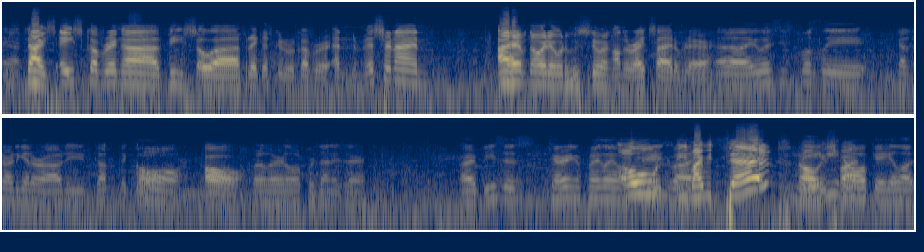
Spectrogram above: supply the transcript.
Yeah. nice. Ace covering uh, V, so uh, Freekleef could recover. And Mr. Nine, I have no idea what he's doing on the right side over there. No, no, he was just mostly kind of trying to get around. He got the goal, Oh. but a very low percentage there. Alright, Vies is carrying a play Oh, stage, he might be dead? No, maybe? he's fine. No, okay, he'll,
